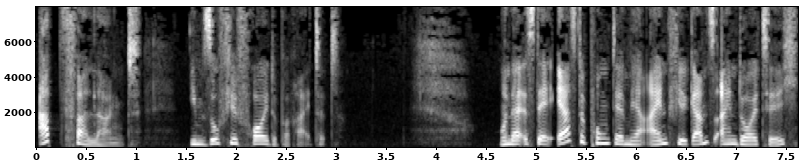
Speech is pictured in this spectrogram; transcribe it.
abverlangt, ihm so viel Freude bereitet? Und da ist der erste Punkt, der mir einfiel, ganz eindeutig.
